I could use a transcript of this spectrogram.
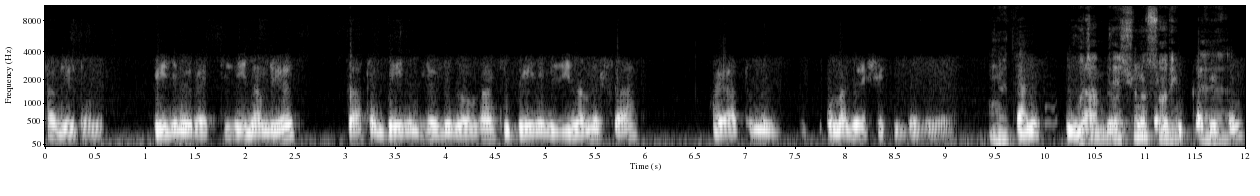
sanıyordu onu. Beynim ürettiğine inanıyor. Zaten beynimiz öyle bir organ ki beynimiz inanırsa hayatımız ona göre şekilleniyor. Evet. Yani Hocam bir de şunu sorayım. Dikkat Ee, edin.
